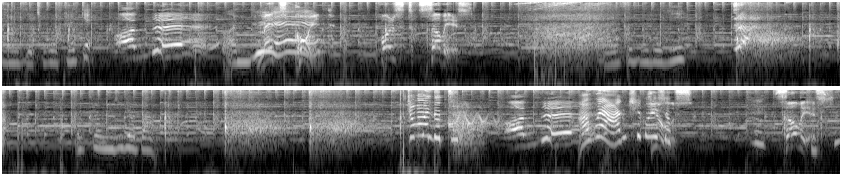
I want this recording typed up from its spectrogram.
난 이제 저걸 밟게. 안 돼. 안 돼! Match point. First service. 나이스 좀만 더 뒤. 안 돼. 아, 왜 안 치고 있어? Fuse. Service.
